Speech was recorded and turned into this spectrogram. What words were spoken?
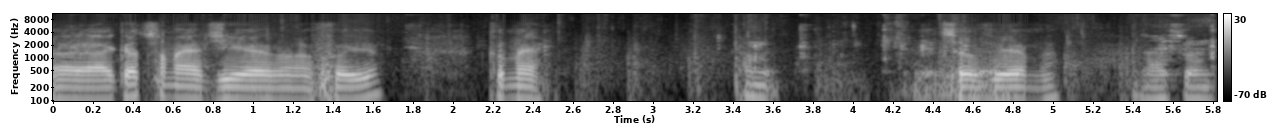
Uh, I got some MG ammo for you. Come here. Come It's over here, man. Nice one.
